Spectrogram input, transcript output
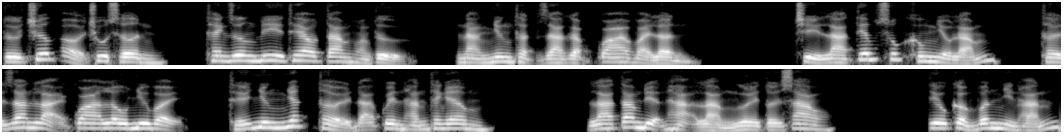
Từ trước ở Chu Sơn, Thanh Dương đi theo Tam Hoàng tử, nàng nhưng thật ra gặp qua vài lần. Chỉ là tiếp xúc không nhiều lắm, thời gian lại qua lâu như vậy, thế nhưng nhất thời đã quên hắn thanh âm. Là Tam Điện Hạ làm ngươi tới sao? Tiêu Cẩm Vân nhìn hắn,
